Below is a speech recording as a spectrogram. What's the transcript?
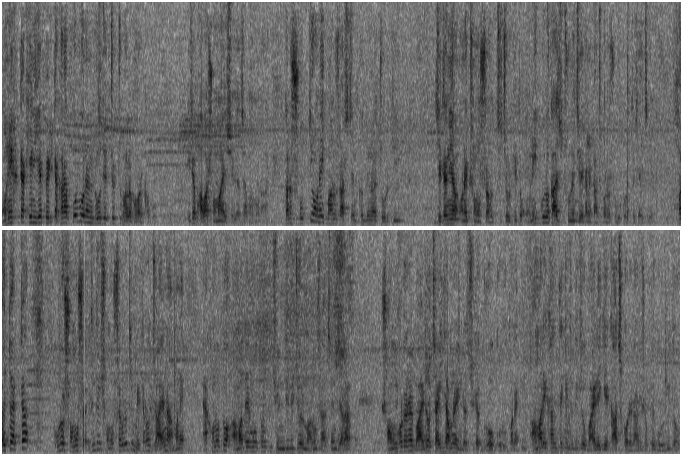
অনেকটা খেয়ে নিজের পেটটা খারাপ করব না, আমি রোজ একটু একটু ভালো খাবার খাব? এটা ভাবার সময় এসে গেছে আমার মনে হয়। কারণ সত্যি অনেক মানুষ আসছেন হয় চরকি, যেটা নিয়ে অনেক সমস্যা হচ্ছে। চরকি তো অনেকগুলো কাজ শুনেছি, এখানে কাজ করা শুরু করতে চাইছিলেন হয়তো একটা কোনো সমস্যা, কিন্তু এই সমস্যাগুলো কি মেটানো যায় না? মানে এখনও তো আমাদের মতন কিছু ইন্ডিভিজুয়াল মানুষ আছেন যারা সংগঠনের বাইরেও চাই যে আমরা ইন্ডাস্ট্রিটা গ্রো করুক। মানে আমার এখান থেকে যদি কেউ বাইরে গিয়ে কাজ করেন আমি সবথেকে গর্বিত হব।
